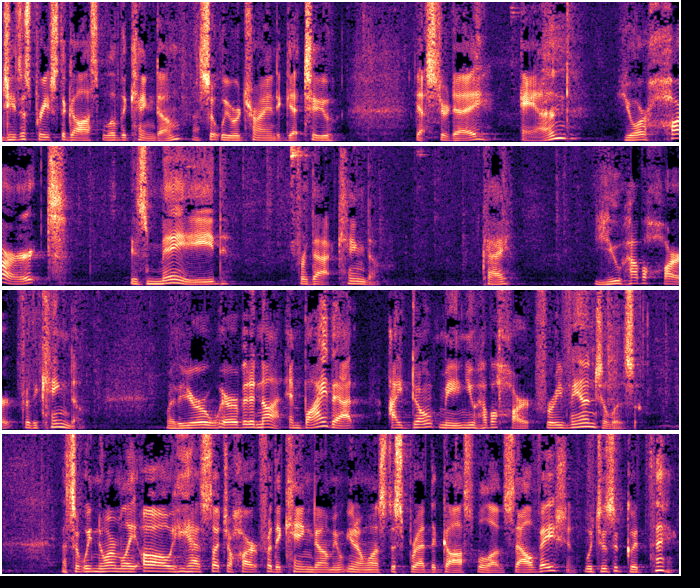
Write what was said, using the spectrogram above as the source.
Jesus preached the gospel of the kingdom. That's what we were trying to get to yesterday. And your heart is made for that kingdom. Okay? You have a heart for the kingdom, whether you're aware of it or not. And by that, I don't mean you have a heart for evangelism. That's what we normally, oh, he has such a heart for the kingdom, you know, wants to spread the gospel of salvation, which is a good thing.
